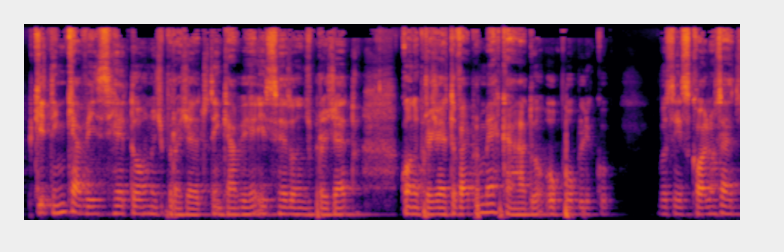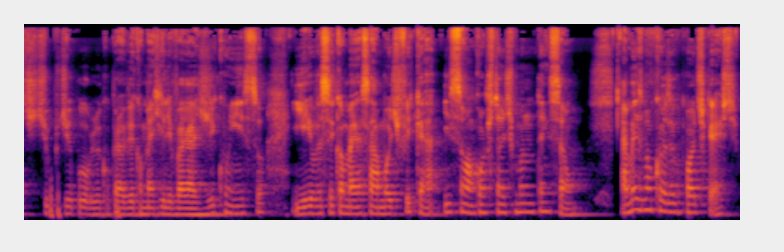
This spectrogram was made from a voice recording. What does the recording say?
porque tem que haver esse retorno de projeto, tem que haver esse retorno de projeto quando o projeto vai para o mercado, o público você escolhe um certo tipo de público para ver como é que ele vai agir com isso e aí você começa a modificar. Isso é uma constante manutenção. A mesma coisa com o podcast.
